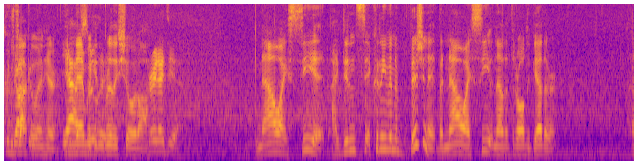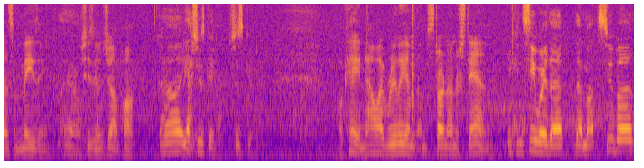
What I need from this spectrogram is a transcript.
Kujaku. kujaku in here, Yeah, and then we can really show it off. Great idea. Now I see it. I didn't see. I couldn't even envision it, but now I see it. Now that they're all together, that's amazing. Yeah. She's gonna jump, huh? Uh, yeah, she's good. She's good. Okay, now I really am. I'm starting to understand. You can see where the, the Matsuba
